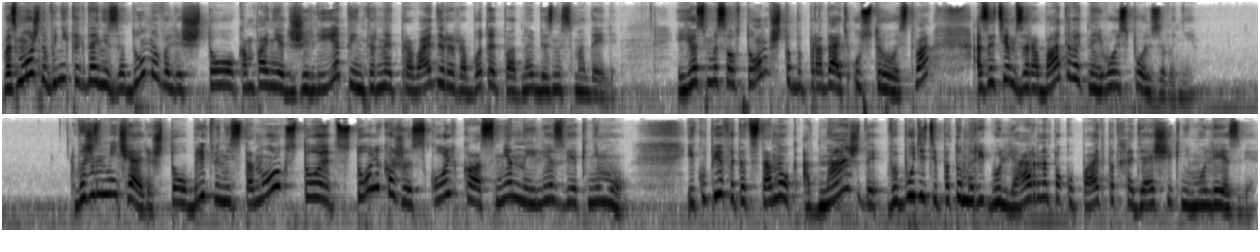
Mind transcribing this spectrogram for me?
Возможно, вы никогда не задумывались, что компания Gillette и интернет-провайдеры работают по одной бизнес-модели. Ее смысл в том, чтобы продать устройство, а затем зарабатывать на его использовании – вы же замечали, что бритвенный станок стоит столько же, сколько сменные лезвия к нему. И купив этот станок однажды, вы будете потом регулярно покупать подходящие к нему лезвия.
